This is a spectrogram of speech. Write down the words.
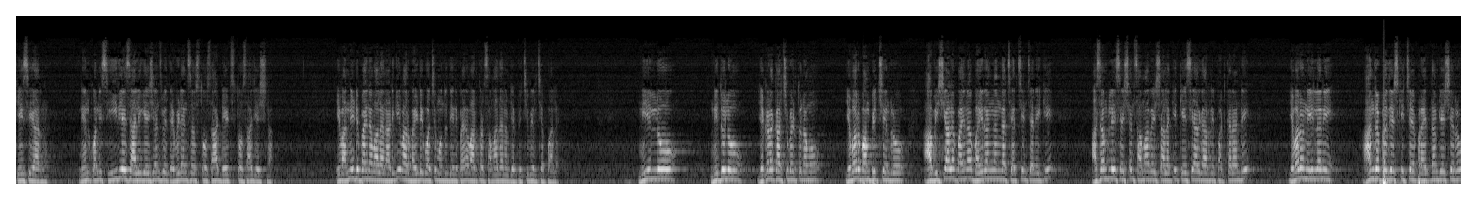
కేసీఆర్ని నేను కొన్ని సీరియస్ అలిగేషన్స్ విత్ ఎవిడెన్సెస్తో సహా డేట్స్తో సహా చేసిన. ఇవన్నిటిపైన వాళ్ళని అడిగి వారు బయటకు వచ్చి ముందు దీనిపైన వారితో సమాధానం చెప్పించి మీరు చెప్పాలి. నీళ్ళు నిధులు ఎక్కడ ఖర్చు పెడుతున్నాము ఎవరు పంపించిండ్రు ఆ విషయాలపైన బహిరంగంగా చర్చించడానికి అసెంబ్లీ సెషన్ సమావేశాలకి కేసీఆర్ గారిని పట్టుకరండి. ఎవరు నీళ్ళని ఆంధ్రప్రదేశ్కి ఇచ్చే ప్రయత్నం చేశారు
